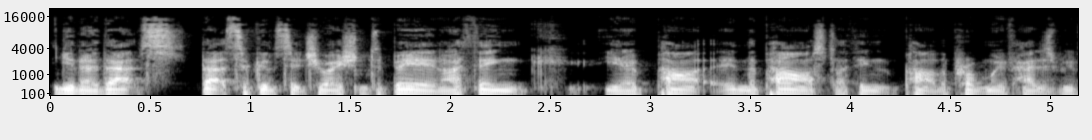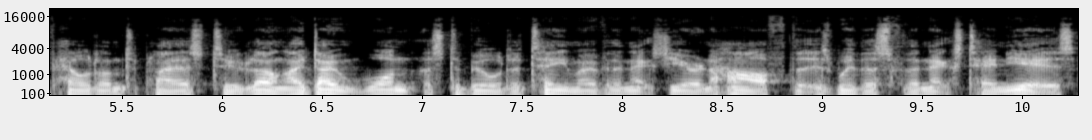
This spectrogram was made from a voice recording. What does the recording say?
You know that's that's a good situation to be in. I think you know part in the past. I think part of the problem we've had is we've held on to players too long. I don't want us to build a team over the next year and a half that is with us for the next ten years.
